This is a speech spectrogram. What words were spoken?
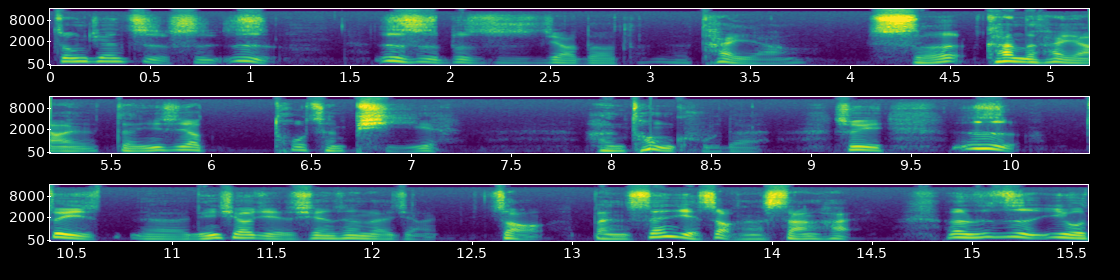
中间字是日。日是不是叫做太阳？蛇看到太阳，等于是要脱层皮，很痛苦的。所以日对呃林小姐先生来讲，造本身也造成伤害，那日又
